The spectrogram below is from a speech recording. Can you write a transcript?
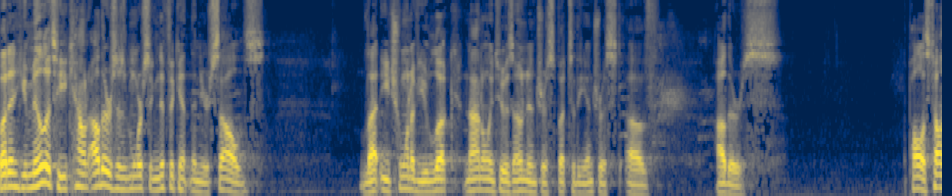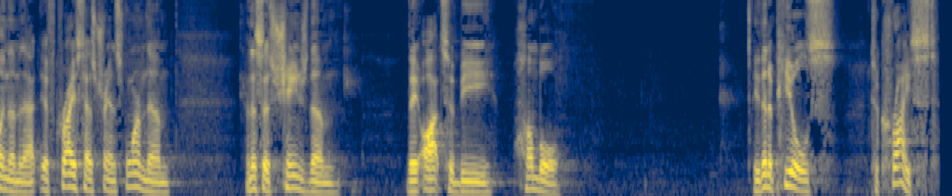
But in humility, count others as more significant than yourselves. Let each one of you look not only to his own interest, but to the interest of others. Paul is telling them that if Christ has transformed them, and this has changed them, they ought to be humble. He then appeals to Christ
